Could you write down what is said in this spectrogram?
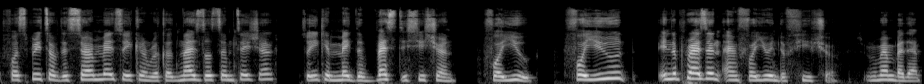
for spirit of discernment so you can recognize those temptations so you can make the best decision for you, for you in the present and for you in the future. Remember that.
